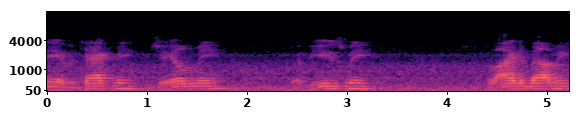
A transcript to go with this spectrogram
They have attacked me, jailed me, abused me, lied about me,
